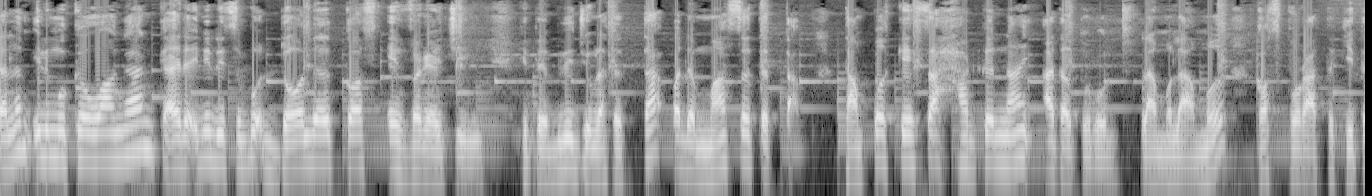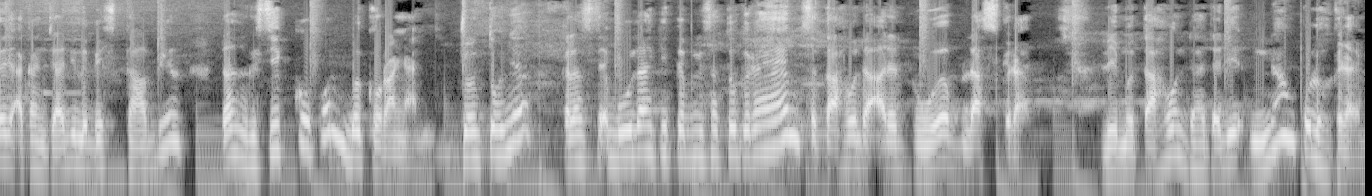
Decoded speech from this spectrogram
Dalam ilmu kewangan, kaedah ini disebut dollar cost averaging. Kita beli jumlah tetap pada masa tetap tanpa kisah harga naik atau turun. Lama-lama, kos purata kita akan jadi lebih stabil dan risiko pun berkurangan. Contohnya, kalau setiap bulan kita beli 1 gram, setahun dah ada 12 gram. 5 tahun dah jadi 60 gram.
